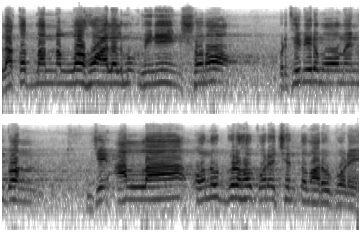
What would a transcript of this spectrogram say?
লাকদ মান্নাল্লাহু আলাল মুমিনিন। শোনো, পৃথিবীর মোমেনগণ যে আল্লাহ অনুগ্রহ করেছেন তোমার উপরে।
